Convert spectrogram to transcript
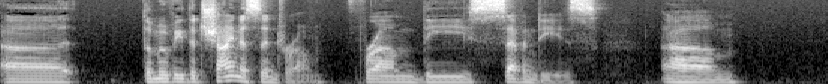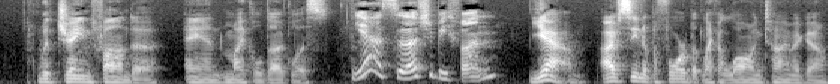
uh, the movie The China Syndrome from the 70s um, with Jane Fonda and Michael Douglas. Yeah, so that should be fun. Yeah, I've seen it before, but like a long time ago.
